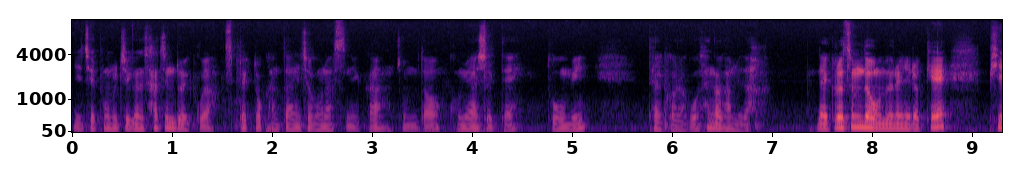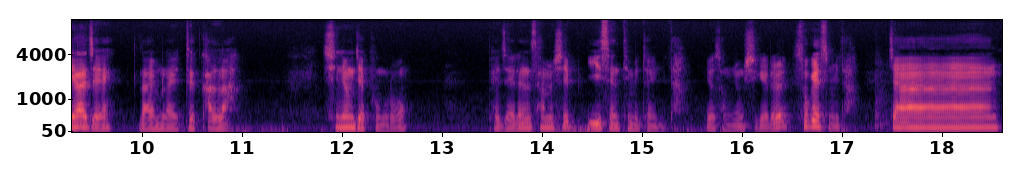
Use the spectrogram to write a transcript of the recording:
이 제품을 찍은 사진도 있고요. 스펙도 간단히 적어놨으니까 좀 더 구매하실 때 도움이 될 거라고 생각합니다. 네 그렇습니다. 오늘은 이렇게 피아제 라임라이트 갈라 신형 제품으로 베젤은 32cm입니다. 여성용 시계를 소개했습니다. 짠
